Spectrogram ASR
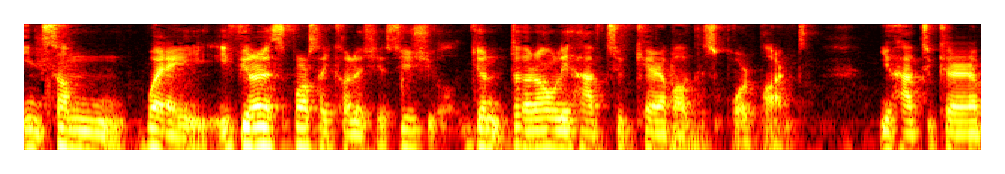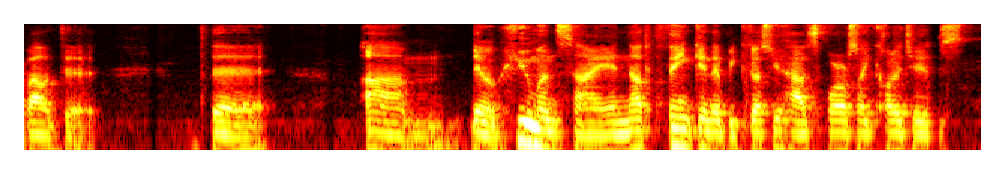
in some way, if you're a sports psychologist, you, should, you don't only have to care about the sport part. You have to care about the the um, the human side, and not thinking that because you have sports psychologists,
